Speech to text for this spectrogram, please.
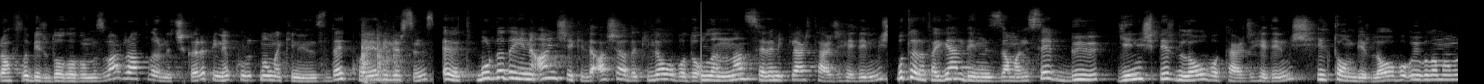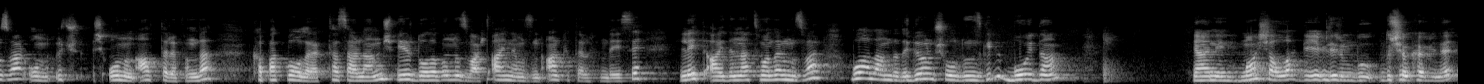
raflı bir dolabımız var. Raflarını çıkarıp yine kurutma makinenizi de koyabilirsiniz. Evet burada da yine aynı şekilde aşağıdaki lavaboda kullanılan seramikler tercih edilmiş. Bu tarafa geldiğimiz zaman ise büyük, geniş bir lavabo tercih edilmiş. Hilton bir lavabo uygulamamız var. Onun, üç, onun alt tarafında kapaklı olarak tasarlanmış bir dolabımız var. Aynamızın arka tarafında ise led aydınlatmalarımız var. Bu alanda da görmüş olduğunuz gibi boydan yani maşallah diyebilirim bu duşakabine.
